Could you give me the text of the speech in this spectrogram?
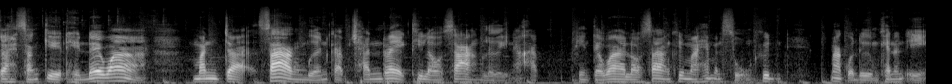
จะสังเกตเห็นได้ว่ามันจะสร้างเหมือนกับชั้นแรกที่เราสร้างเลยนะครับ เพียงแต่ว่าเราสร้างขึ้นมาให้มันสูงขึ้นมากกว่าเดิมแค่นั้นเอง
